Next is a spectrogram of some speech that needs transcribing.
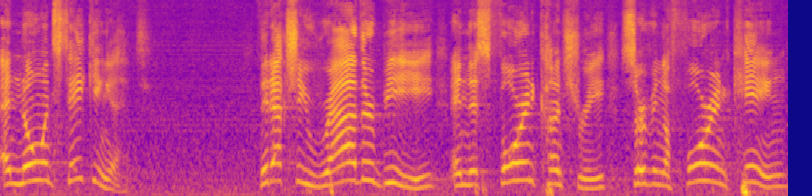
and no one's taking it. They'd actually rather be in this foreign country serving a foreign king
